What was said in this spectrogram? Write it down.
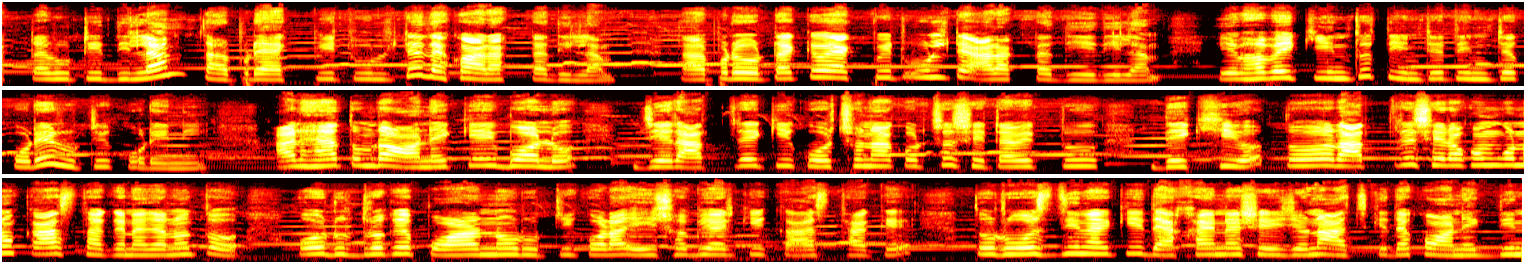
একটা রুটি দিলাম, তারপরে এক পিঠ উল্টে দেখো আর একটা দিলাম। তারপরে ওটাকেও এক পিঠ উল্টে আর একটা দিয়ে দিলাম। এভাবেই কিন্তু তিনটে তিনটে করে রুটি করে নিই। আর হ্যাঁ তোমরা অনেকেই বলো যে রাত্রে কি করছ না করছ সেটাও একটু দেখিও। তো রাত্রে সেরকম কোনো কাজ থাকে না, জানো তো? ও রুদ্রকে পড়ানো, রুটি করা এইসবই আর কি কাজ থাকে। তো রোজ দিন আর কি দেখায় না সেই জন্য আজকে দেখো অনেক দিন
